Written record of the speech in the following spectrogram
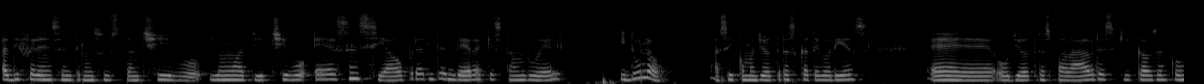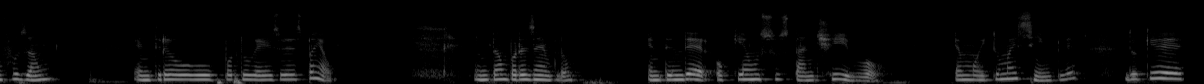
a diferença entre um substantivo e um adjetivo é essencial para entender a questão do ele e do lo, assim como de outras categorias é, ou de outras palavras que causam confusão entre o português e o espanhol. Então, por exemplo, entender o que é um substantivo é muito mais simples do que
